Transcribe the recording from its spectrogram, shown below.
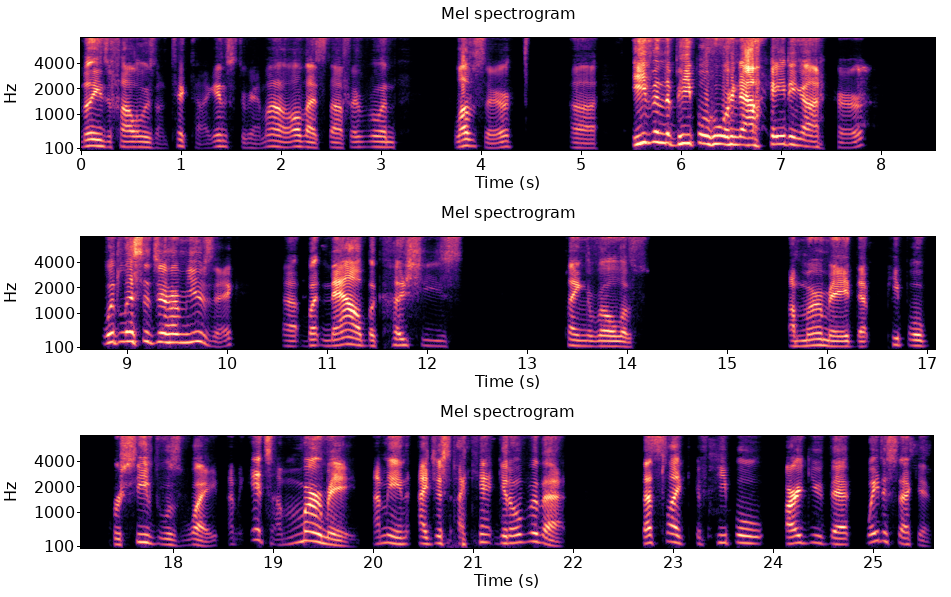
millions of followers on TikTok, Instagram, all that stuff. Everyone loves her. Uh, even the people who are now hating on her would listen to her music. Uh, but now, because she's playing the role of a mermaid that people perceived was white, I mean, it's a mermaid. I mean, I just I can't get over that. That's like if people argued that, wait a second,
